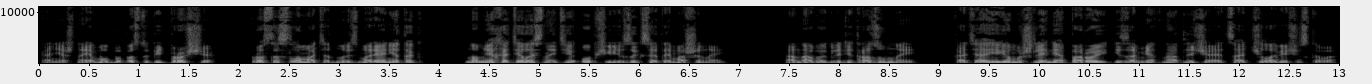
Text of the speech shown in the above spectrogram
Конечно, я мог бы поступить проще, просто сломать одну из марионеток, но мне хотелось найти общий язык с этой машиной. Она выглядит разумной, хотя ее мышление порой и заметно отличается от человеческого.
